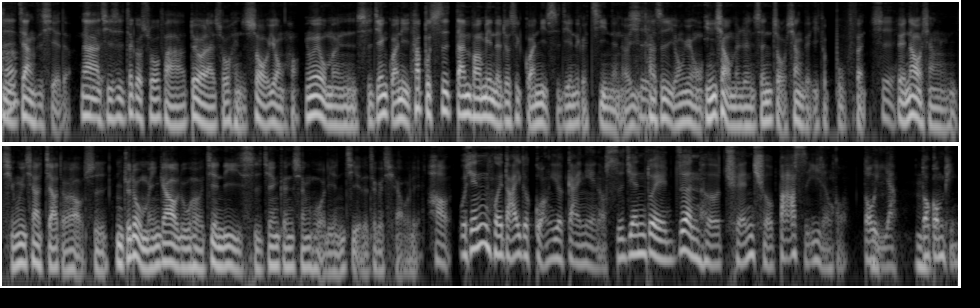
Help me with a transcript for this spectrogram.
是这样子写的。那其实这个说法。啊，对我来说很受用哈，因为我们时间管理它不是单方面的，就是管理时间这个技能而已，是它是永远影响我们人生走向的一个部分。是对。那我想请问一下嘉德老师，你觉得我们应该要如何建立时间跟生活连接的这个桥梁？好，我先回答一个广义的概念哦，时间对任何全球八十亿人口都一样。嗯都公平，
